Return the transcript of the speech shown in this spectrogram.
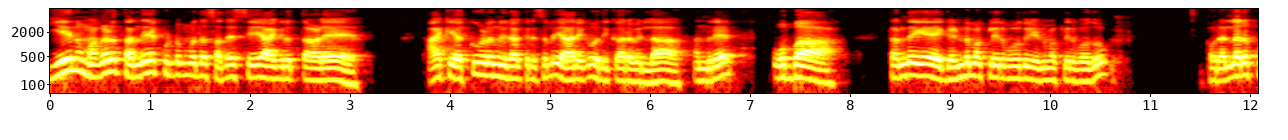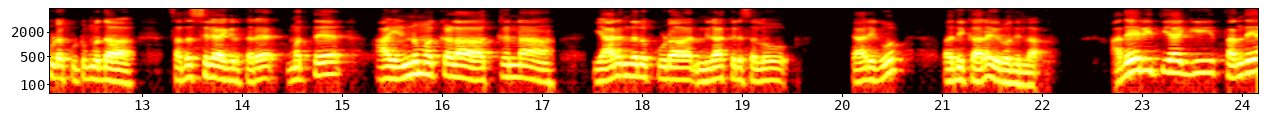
ಏನು ಮಗಳು ತಂದೆಯ ಕುಟುಂಬದ ಸದಸ್ಯೆಯೇ ಆಗಿರುತ್ತಾಳೆ? ಆಕೆ ಹಕ್ಕುಗಳನ್ನು ನಿರಾಕರಿಸಲು ಯಾರಿಗೂ ಅಧಿಕಾರವಿಲ್ಲ. ಅಂದರೆ ಒಬ್ಬ ತಂದೆಗೆ ಗಂಡು ಮಕ್ಕಳಿರ್ಬೋದು ಹೆಣ್ಣು ಮಕ್ಕಳಿರ್ಬೋದು ಅವರೆಲ್ಲರೂ ಕೂಡ ಕುಟುಂಬದ ಸದಸ್ಯರೇ ಆಗಿರ್ತಾರೆ. ಮತ್ತು ಆ ಹೆಣ್ಣು ಮಕ್ಕಳ ಹಕ್ಕನ್ನು ಯಾರಿಂದಲೂ ಕೂಡ ನಿರಾಕರಿಸಲು ಯಾರಿಗೂ ಅಧಿಕಾರ ಇರೋದಿಲ್ಲ. ಅದೇ ರೀತಿಯಾಗಿ ತಂದೆಯ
